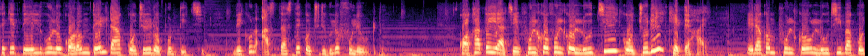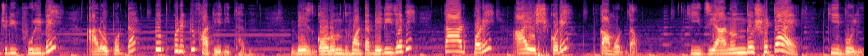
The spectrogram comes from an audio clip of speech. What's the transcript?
থেকে তেলগুলো, গরম তেলটা কচুরির ওপর দিচ্ছি। দেখুন, আস্তে আস্তে কচুরিগুলো ফুলে উঠবে। কথাতেই আছে, ফুলকো ফুলকো লুচি, কচুরি খেতে হয়। এরকম ফুলকো, লুচি বা কচুরি ফুলবে আর ওপরটা টুপ করে একটু ফাটিয়ে দিতে হবে। বেশ গরম ধোঁয়াটা বেরিয়ে যাবে, তারপরে আয়েস করে কামড় দাও। কি যে আনন্দ সেটায়, কি বলি?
